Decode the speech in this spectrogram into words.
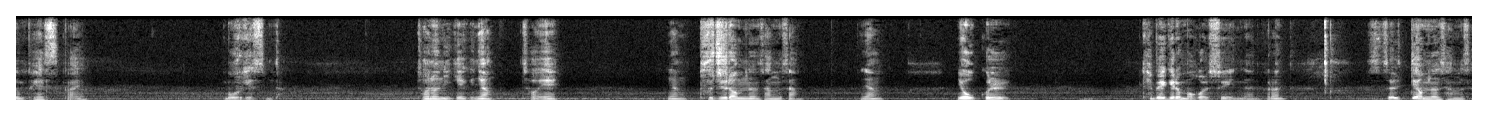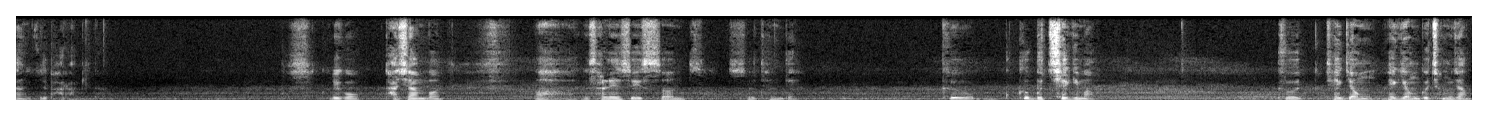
은폐했을까요? 모르겠습니다. 저는 이게 그냥 저의 그냥 부질없는 상상, 그냥 욕을 태배기를 먹을 수 있는 그런 쓸데없는 상상이길 바랍니다. 그리고 다시 한번 아, 살릴 수 있었을 텐데 그, 그 무책임함 그 해경 해경 그 청장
